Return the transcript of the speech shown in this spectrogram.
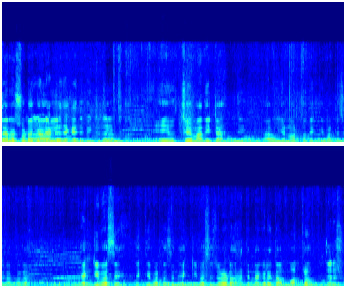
তেরোশো টাকা হলে দেখাই দেবে একটু দাঁড়ান। এই হচ্ছে মাদিটা। আর ওই যে তো দেখতে পারতেছেন আপনারা। অ্যাক্টিভ আছে দেখতে পারতেছেন। অ্যাক্টিভ আছে জোড়াটা হাতের নাগালে দাম মাত্র তেরোশো।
